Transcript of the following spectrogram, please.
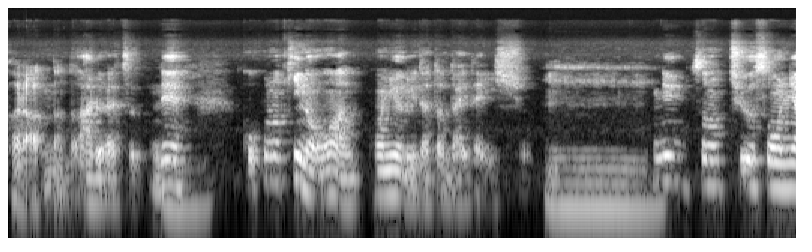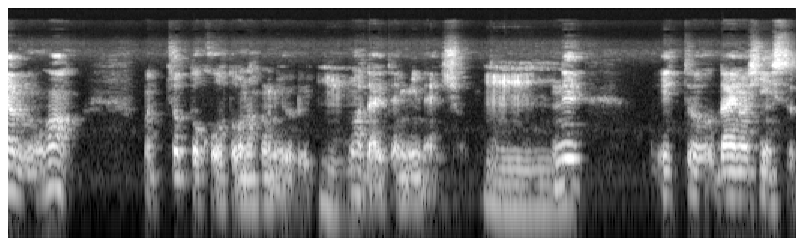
からあるやつ。で、ここの機能は哺乳類だと大体一緒。うん、で、その中層にあるのが、まあ、ちょっと高等な哺乳類うん。は大体みんな一緒。うん、で、えっと、大脳品質っ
